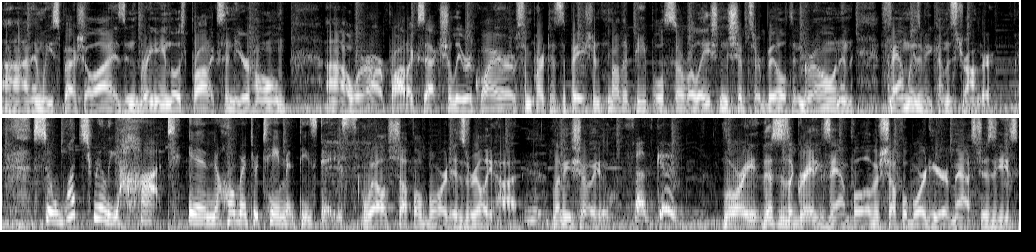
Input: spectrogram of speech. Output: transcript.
Uh, and we specialize in bringing those products into your home uh, where our products actually require some participation from other people so relationships are built and grown and families become stronger. So what's really hot in home entertainment these days? Well, shuffleboard is really hot. Let me show you. Sounds good. Lori, this is a great example of a shuffleboard here at Master Z's.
